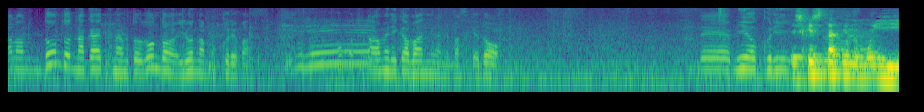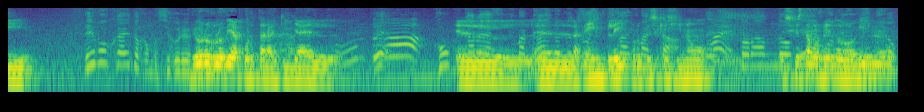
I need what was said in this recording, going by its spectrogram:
あのどんどん仲良くなるとどんどんいろんなもんくれますここちょっとアメリカ版になりますけどで見送り Es que se está haciendo muy... Yo creo que lo voy a cortar aquí ya el... El, el gameplay porque es que si no es que estamos viendo lo mismo.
